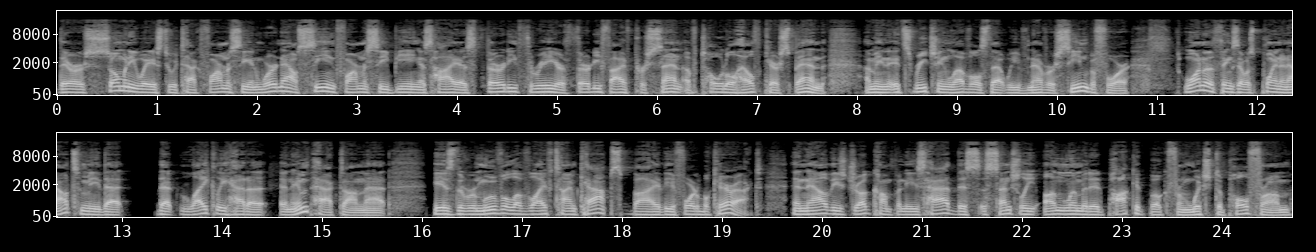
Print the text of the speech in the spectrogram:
there are so many ways to attack pharmacy, and we're now seeing pharmacy being as high as 33 or 35% of total healthcare spend. I mean, it's reaching levels that we've never seen before. One of the things that was pointed out to me that that likely had a, an impact on that is the removal of lifetime caps by the Affordable Care Act. And now these drug companies had this essentially unlimited pocketbook from which to pull from.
